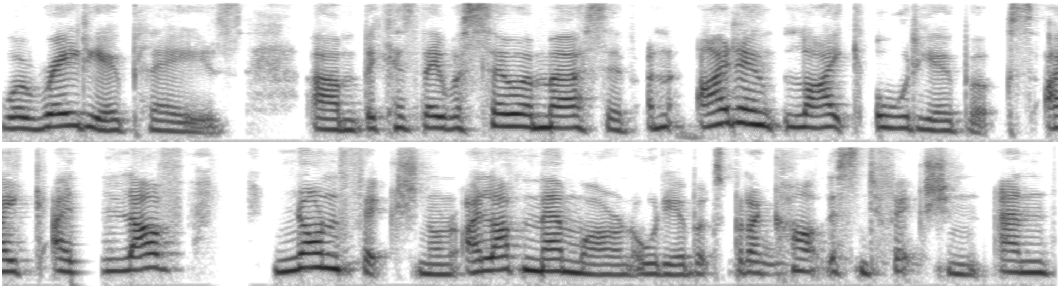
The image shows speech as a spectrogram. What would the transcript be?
were radio plays um, because they were so immersive. And i don't like audiobooks. I i love non-fiction on i love memoir on audiobooks but i mm-hmm. can't listen to fiction. And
